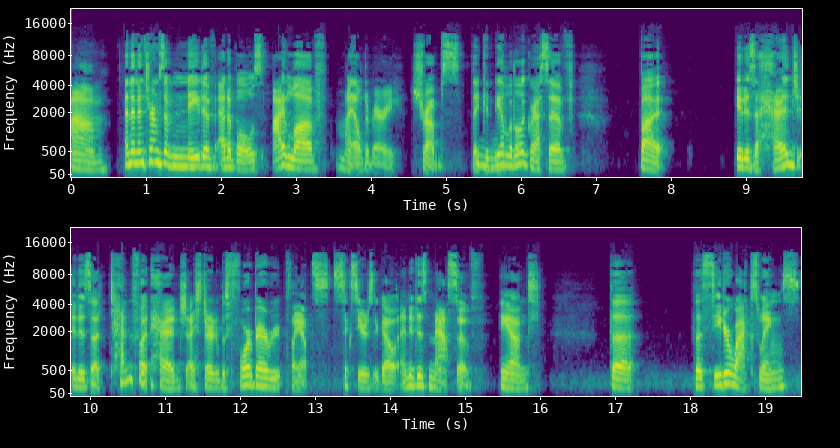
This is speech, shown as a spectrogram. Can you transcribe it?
Um, and then in terms of native edibles, I love my elderberry shrubs. They can be a little aggressive, but it is a hedge. It is a 10 foot hedge. I started with four bare root plants six years ago, and it is massive. And the the cedar waxwings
